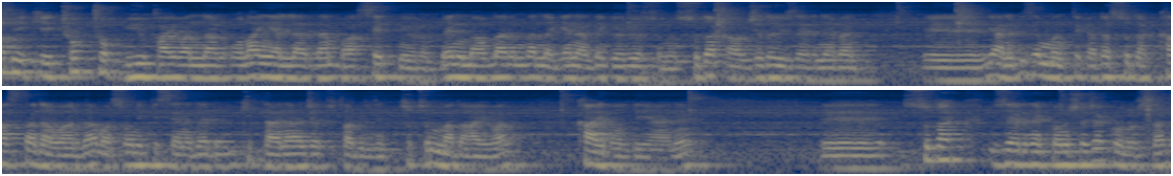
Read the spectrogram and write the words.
Tabii ki çok çok büyük hayvanlar olan yerlerden bahsetmiyorum. Benim avlarımdan da genelde görüyorsunuz. Sudak avcılığı üzerine ben e, yani bizim mıntıkada sudak kasna da vardı ama son iki senede iki tane anca tutabildim. Tutunmadı hayvan. Kayboldu yani. E, sudak üzerine konuşacak olursak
